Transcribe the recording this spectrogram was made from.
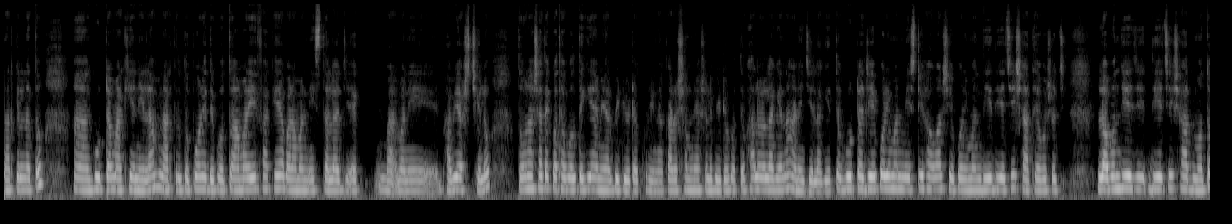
নারকেল না তো গুড়টা মাখিয়ে নিলাম। নারকেল তো পরে দেবো। তো আমার এই ফাঁকে আবার আমার নিচতলার যে মানে ভাবি আসছিল, তো ওনার সাথে কথা বলতে গিয়ে আমি আর ভিডিওটা করি না। কারোর সামনে আসলে ভিডিও করতে ভালো লাগে না, আর নিজে লাগে। তো গুড়টা যে পরিমাণ মিষ্টি হওয়ার সে পরিমাণ দিয়ে দিয়েছি। সাথে অবশ্য লবণ দিয়ে দিয়েছি স্বাদ মতো।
